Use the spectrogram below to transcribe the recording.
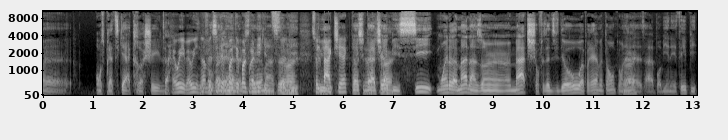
euh, on se pratiquait à accrocher. là. Ben oui, ben oui. Non, mais t'es pas, t'es pas le c'était premier qui me dit ça. Puis- Sur le back-check. Ah, sur le back-check. Ouais. Puis si, moindrement, dans un, un match, on faisait du vidéo après, mettons, puis on ça n'a pas bien été, puis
